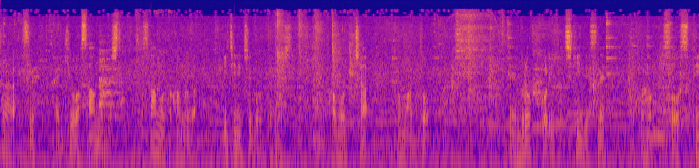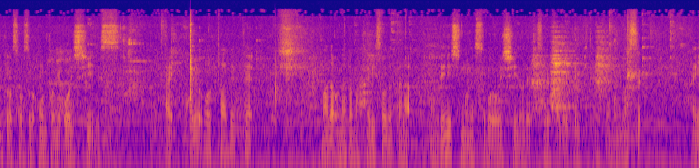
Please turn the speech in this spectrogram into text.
サラダですね。はい今日はサーモンでした。サーモンとハムが1日分食べました。かぼちゃトマトえブロッコリーとチキンですね。このソースピンクのソースが本当に美味しいです。はいこれを食べてまだお腹が入りそうだったらデニッシュもねすごい美味しいのでそれ食べていきたいと思います。はい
